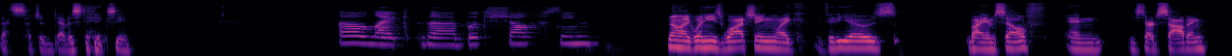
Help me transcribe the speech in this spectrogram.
that's such a devastating scene. Oh, like the bookshelf scene. No, like when he's watching like videos by himself and he starts sobbing.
